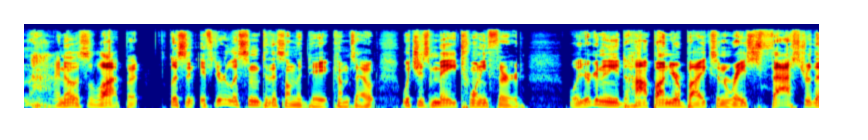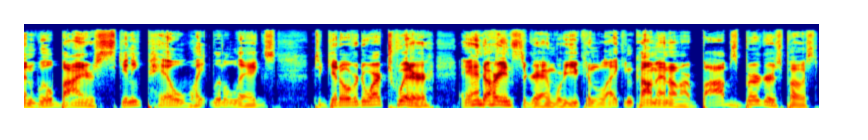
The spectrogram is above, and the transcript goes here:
I know this is a lot, but listen, if you're listening to this on the day it comes out, which is May 23rd, well, you're going to need to hop on your bikes and race faster than Will Byers' skinny, pale, white little legs to get over to our Twitter and our Instagram, where you can like and comment on our Bob's Burgers post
